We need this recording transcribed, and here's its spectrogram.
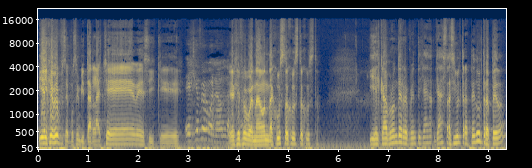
Y el jefe pues, se puso a invitar las cheves y que. El jefe buena onda. El jefe buena onda, justo, justo, justo. Y el cabrón de repente ya, ya así ultrapedo, ultrapedo.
